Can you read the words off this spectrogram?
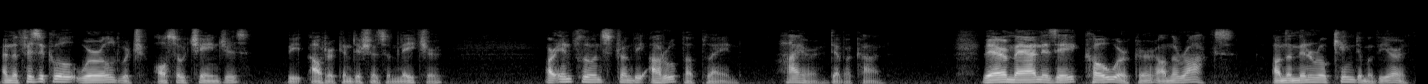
And the physical world, which also changes, the outer conditions of nature, are influenced from the Arupa plane, higher Devachan. There, man is a co worker on the rocks, on the mineral kingdom of the earth.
